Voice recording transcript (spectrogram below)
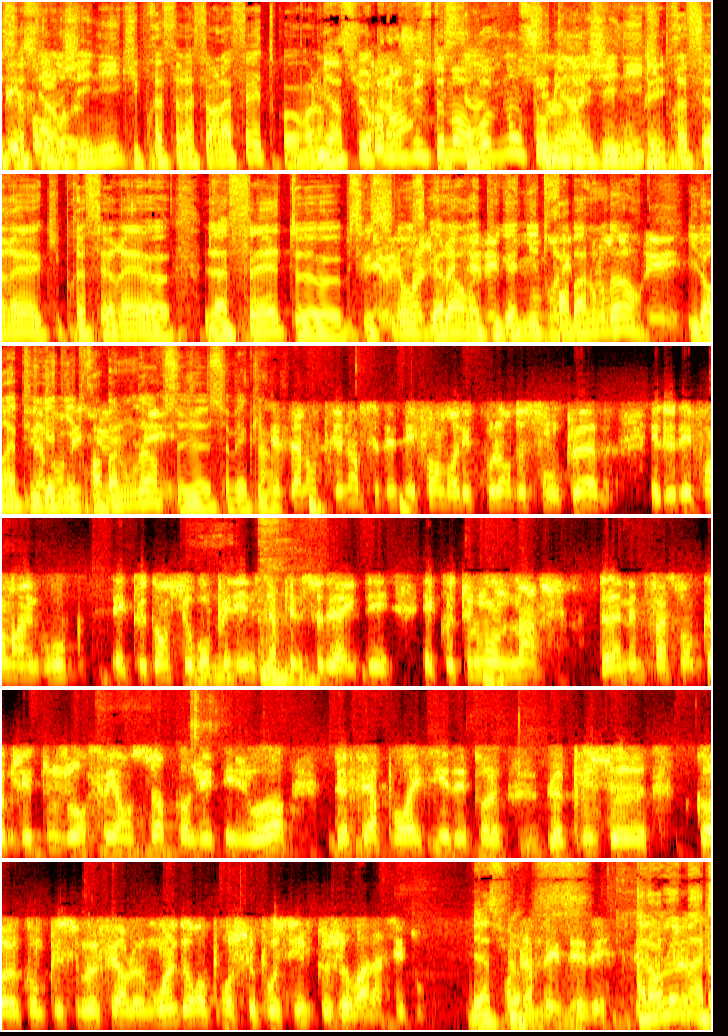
C'était un génie qui préférait faire la fête, quoi. Voilà. Bien sûr. Comment Alors justement, revenons sur le match. un génie qui préférait, qui préférait euh, la fête, euh, parce que Et oui, sinon ce gars-là aurait pu gagner trois ballons d'or. Il aurait pu gagner trois tu- ballons d'or, ce, mec-là. Le d'un entraîneur, c'est de défendre les couleurs de son club et de défendre un groupe et que dans ce groupe, il y ait une certaine solidarité et que tout le monde marche de la même façon comme j'ai toujours fait en sorte quand j'étais joueur de faire pour essayer d'être le, le plus euh, qu'on puisse me faire le moins de reproches possible que je voilà c'est tout Bien en sûr. termes des- des- des- Alors le match,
